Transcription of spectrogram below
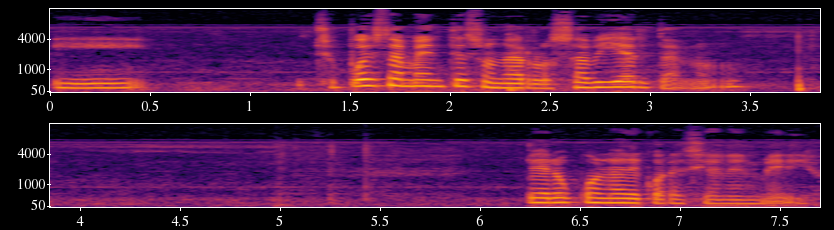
Y supuestamente es una rosa abierta, ¿no? Pero con la decoración en medio.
